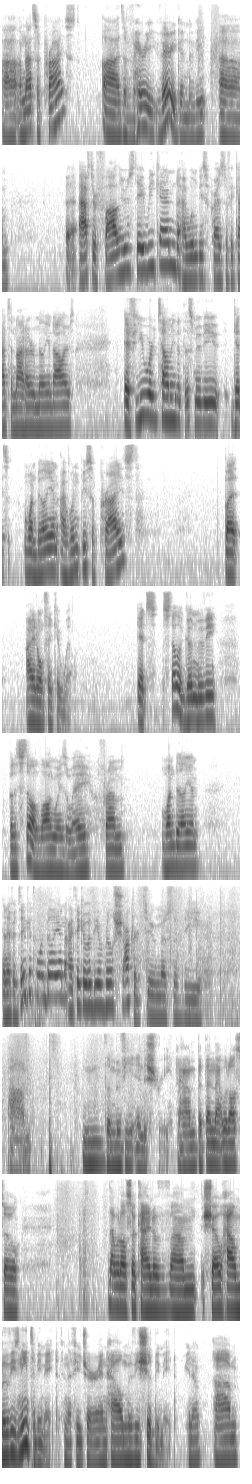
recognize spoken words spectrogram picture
Uh, I'm not surprised. Uh, it's a very very good movie. Um, after Father's Day weekend, I wouldn't be surprised if it got to nine hundred million dollars. If you were to tell me that this movie gets one billion, I wouldn't be surprised. But I don't think it will. It's still a good movie, but it's still a long ways away from 1 billion. And if it did get to 1 billion, I think it would be a real shocker to most of the um, the movie industry. Um, but then that would also that would also kind of um, show how movies need to be made in the future and how movies should be made. You know, um,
